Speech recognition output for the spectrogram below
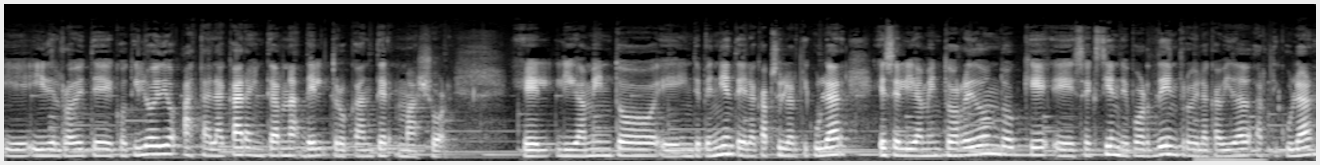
eh, y del rodete cotiloideo hasta la cara interna del trocánter mayor. El ligamento eh, independiente de la cápsula articular es el ligamento redondo que eh, se extiende por dentro de la cavidad articular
